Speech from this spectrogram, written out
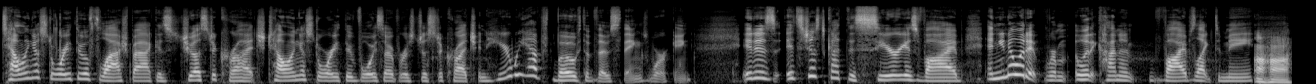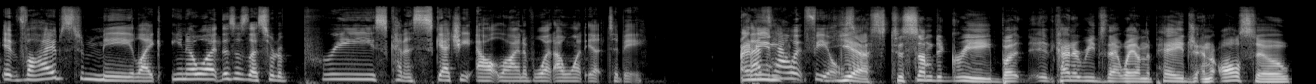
Telling a story through a flashback is just a crutch. Telling a story through voiceover is just a crutch. And here we have both of those things working. It is it's just got this serious vibe. And you know what it what it kind of vibes like to me? Uh-huh. It vibes to me like, you know what? This is a sort of pre kind of sketchy outline of what I want it to be. I That's mean, how it feels. Yes, to some degree, but it kind of reads that way on the page. And also,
